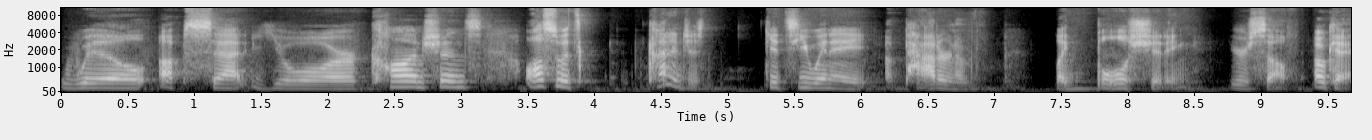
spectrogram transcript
will upset your conscience. Also, it's kind of just gets you in a, a pattern of like bullshitting yourself. Okay,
